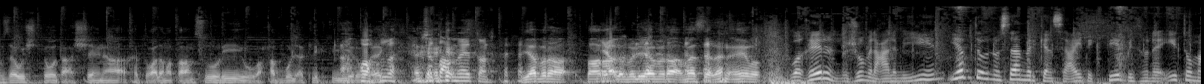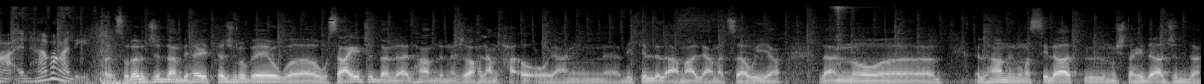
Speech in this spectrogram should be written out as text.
وزوجته تعشينا أخذته على مطعم سوري وحبوا الأكل كثير وهيك. شو طعمتهم؟ يبرا طار له باليمرا مثلا إيوه. وغير النجوم العالميين يبدو أنه سامر كان سعيد كثير بثنائيته مع إلهام علي. سررت جدا بهي التجربة وسعيد جدا لإلهام للنجاح اللي عم تحققه يعني بكل الأعمال اللي عم تساويها لأنه آه، إلهام الممثلات المجتهدات جدا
